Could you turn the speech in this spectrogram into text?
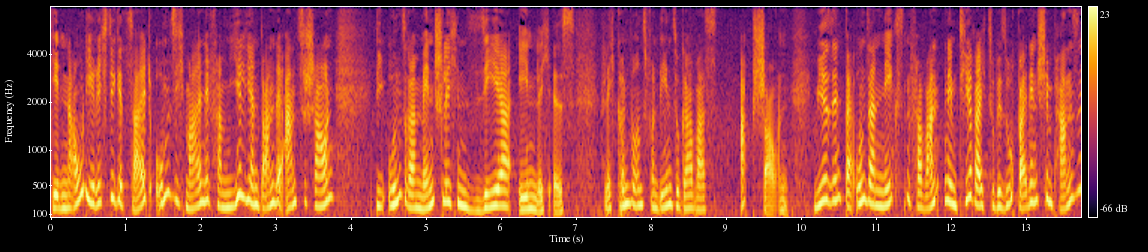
genau die richtige Zeit, um sich mal eine Familienbande anzuschauen, die unserer menschlichen sehr ähnlich ist. Vielleicht können wir uns von denen sogar was abschauen. Wir sind bei unseren nächsten Verwandten im Tierreich zu Besuch bei den Schimpansen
